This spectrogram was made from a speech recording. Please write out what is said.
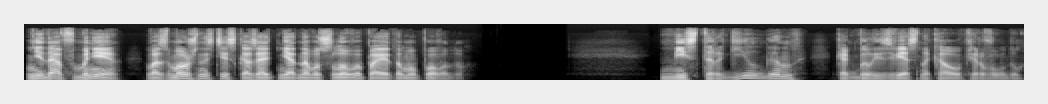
не дав мне возможности сказать ни одного слова по этому поводу. Мистер Гилган, как было известно Каупервуду,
